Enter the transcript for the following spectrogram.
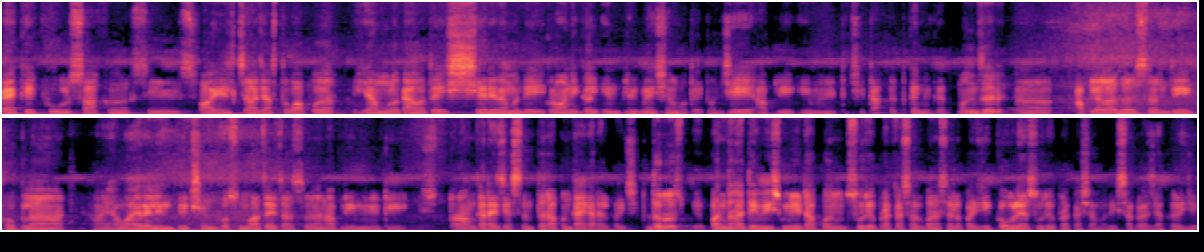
पॅकेज फूड साखर सीड्स ऑइलचा जास्त वापर यामुळे काय होतंय? शरीरामध्ये क्रॉनिकल इन्फ्लेमेशन होते म्हणजे आपली इम्युनिटीची ताकद कमी कर मग जर आपल्याला जर सर्दी खोकला ह्या व्हायरल इन्फेक्शनपासून वाचायचं असेल आपली इम्युनिटी स्ट्रॉंग करायची असेल तर आपण काय करायला पाहिजे? दररोज पंधरा ते वीस मिनिट आपण सूर्यप्रकाशात बसायला पाहिजे कवळ्या सूर्यप्रकाशामध्ये सकाळ सकाळी जे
